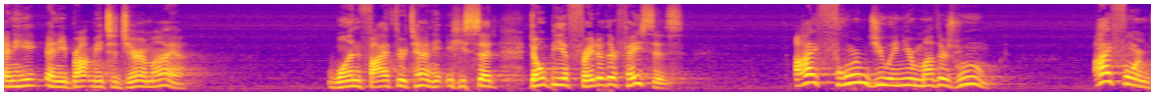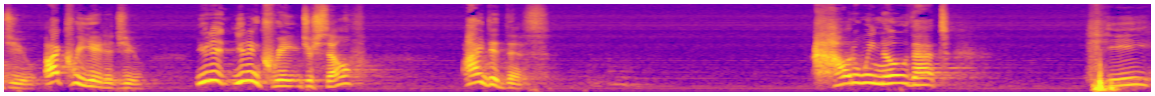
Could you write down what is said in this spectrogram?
And He, and he brought me to Jeremiah 1 5 through 10. He, he said, Don't be afraid of their faces. I formed you in your mother's womb. I formed you. I created you. You didn't, you didn't create yourself. I did this. How do we know that He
